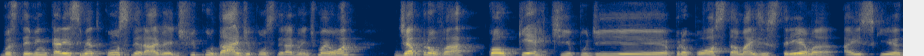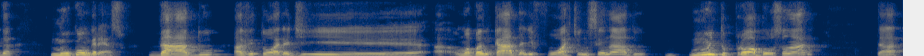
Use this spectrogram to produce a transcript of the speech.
você teve um encarecimento considerável, a dificuldade consideravelmente maior de aprovar qualquer tipo de proposta mais extrema à esquerda no Congresso dado a vitória de uma bancada ali forte no Senado, muito pró-Bolsonaro, tá?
